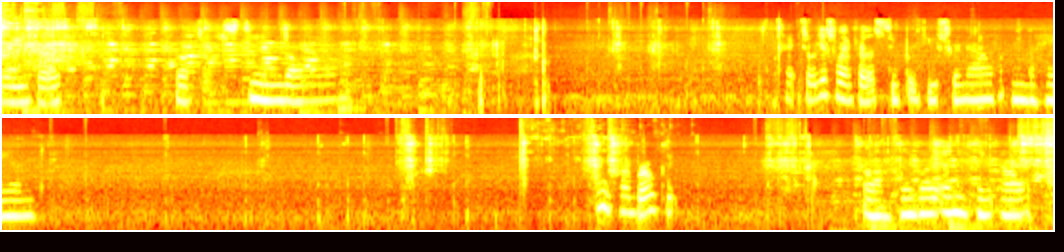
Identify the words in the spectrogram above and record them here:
Razor. Rub some steams all. Okay, so we're just waiting for the super juicer now in the hand. Ooh, I broke it. Um, can I buy anything else?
